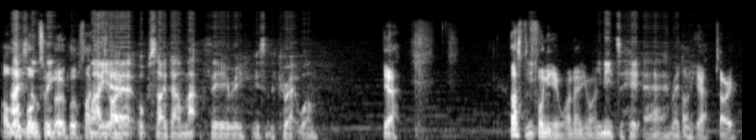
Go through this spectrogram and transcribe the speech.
Although I Luxembourg looks like my it's higher. uh, upside down map theory is the correct one. Yeah. That's the You- funnier one, anyway. You need to hit uh, ready. Oh, yeah, sorry.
